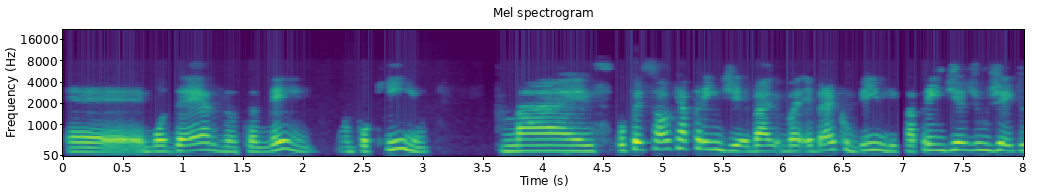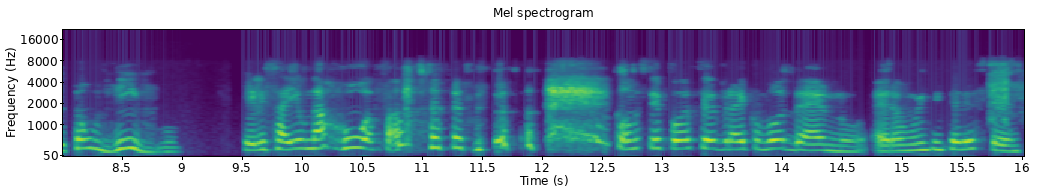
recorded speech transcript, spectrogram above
é, moderno também, um pouquinho, mas o pessoal que aprendia hebraico bíblico aprendia de um jeito tão vivo ele saiu na rua falando, como se fosse hebraico moderno. Era muito interessante.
